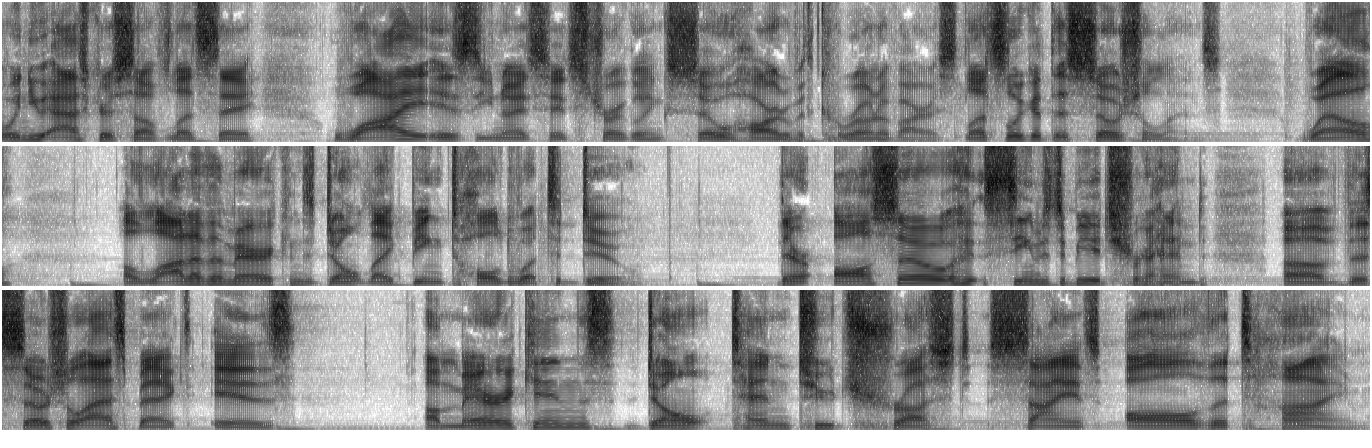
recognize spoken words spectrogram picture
when you ask yourself, let's say, why is the United States struggling so hard with coronavirus? Let's look at this social lens. Well, a lot of Americans don't like being told what to do. There also seems to be a trend of the social aspect is Americans don't tend to trust science all the time.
